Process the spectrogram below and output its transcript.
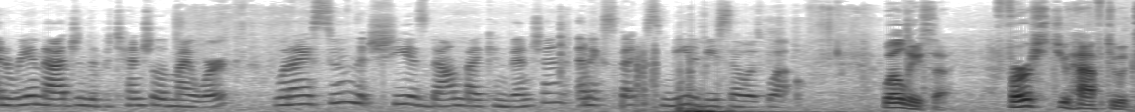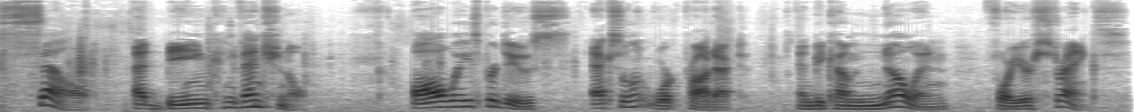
and reimagine the potential of my work when I assume that she is bound by convention and expects me to be so as well? Well, Lisa, first you have to excel at being conventional. Always produce excellent work product and become known for your strengths.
